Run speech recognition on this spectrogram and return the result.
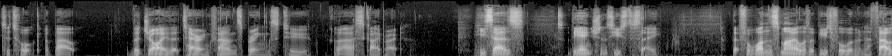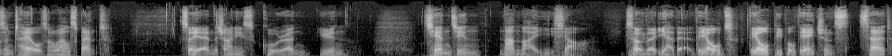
to talk about the joy that tearing fans brings to uh, Skybright? He says, the ancients used to say that for one smile of a beautiful woman, a thousand taels are well spent. So yeah, in the Chinese, 古人云,千金难买一笑. So mm-hmm. that yeah, the, the old the old people, the ancients said,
